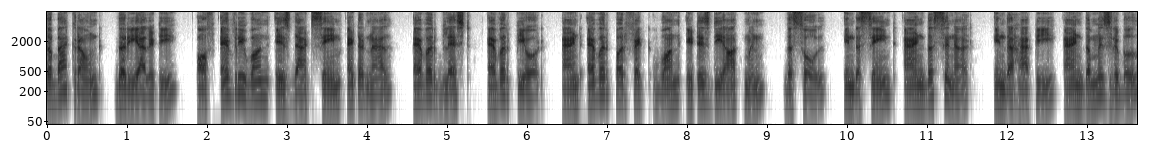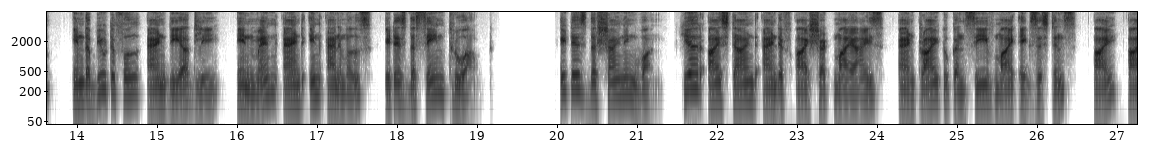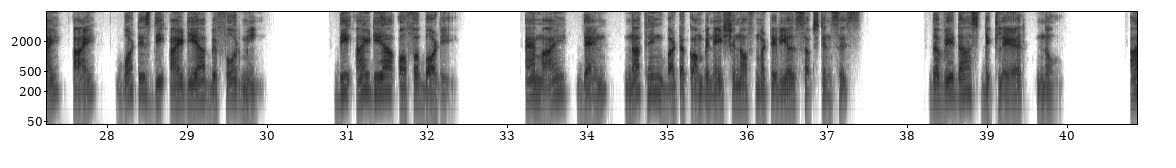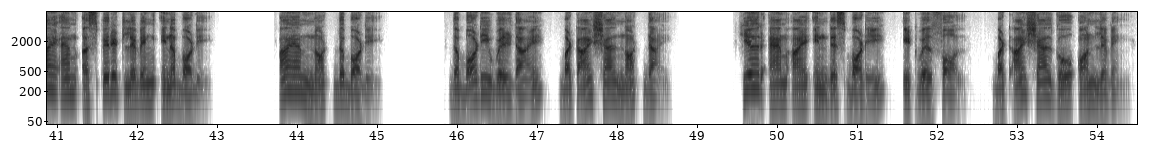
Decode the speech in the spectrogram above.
The background, the reality, of everyone is that same eternal, ever blessed, ever pure, and ever perfect one. It is the Atman, the soul, in the saint and the sinner, in the happy and the miserable, in the beautiful and the ugly, in men and in animals, it is the same throughout. It is the shining one. Here I stand and if I shut my eyes and try to conceive my existence, I, I, I, what is the idea before me? The idea of a body. Am I, then, nothing but a combination of material substances? The Vedas declare, no. I am a spirit living in a body. I am not the body. The body will die, but I shall not die. Here am I in this body, it will fall, but I shall go on living.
